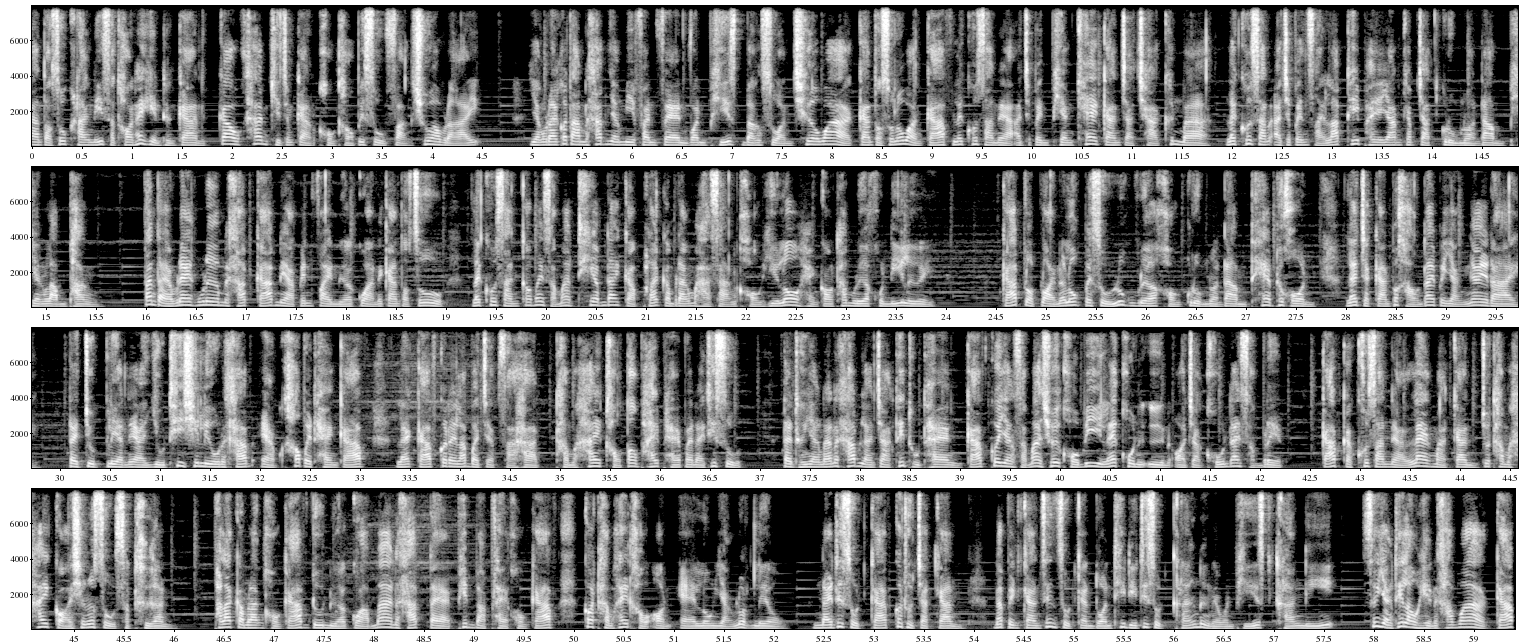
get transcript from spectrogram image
การต่อสู้ครั้งนี้สะท้อนให้เห็นถึงการก้าวข้ามขีดจำกัดของเขาไปสู่ฝั่งชั่วร้าย อย่างไรก็ตามนะครับ ยังมีแฟนๆวันพีซบางส่วนเชื่อว่าการต่อสู้ระหว่างกราฟและโคซันเนี่ยอาจจะเป็นเพียงแค่การจัดฉากขึ้นมา และโคซันอาจจะเป็นสายลับที่พยายามกำจัดกลุ่มหนวดดำเพียงลำพัง ตั้งแต่แรกเริ่มนะครับกราฟเนี่ยเป็นฝ่ายเหนือกว่าในการต่อสู้ และโคซันก็ไม่สามารถเทียบได้กับพละกำลังมหาศาลของฮีโร่แห่งกองทัพเรือคนนี้เลย กราฟปลดปล่อยนรกไปสู่ลูกเรือของกลุ่มหนวดดำแทบทุกคน และจัดการพวกเขาได้ไปอย่างง่ายดายแต่จุดเปลี่ยนเนี่ยอยู่ที่ชิลิวนะครับ แอบเข้าไปแทงกราฟ และกราฟก็ได้รับบาดเจ็บสาหัสทำให้เขาต้องพ่ายแพ้ไปในที่สุด แต่ถึงอย่างนั้นนะครับหลังจากที่ถูกแทงกราฟก็ยังสามารถช่วยโคบี้และคนอื่นๆ ออกจากคุกได้สำเร็จกราฟกับคุซันเนี่ยแลกหมัดกันจนทำให้ก่อชิโนสุสะเทือน พละกำลังของกราฟดูเหนือกว่ามากนะครับ แต่พิษบาดแผลของกราฟก็ทำให้เขาอ่อนแอลงอย่างรวดเร็ว ในที่สุดกราฟก็ถูกจัดกันนับเป็นการสิ้นสุดการดวลที่ดีที่สุดครั้งหนึ่งในวันพีซครั้งนี้ ซึ่งอย่างที่เราเห็นนะครับว่ากราฟ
